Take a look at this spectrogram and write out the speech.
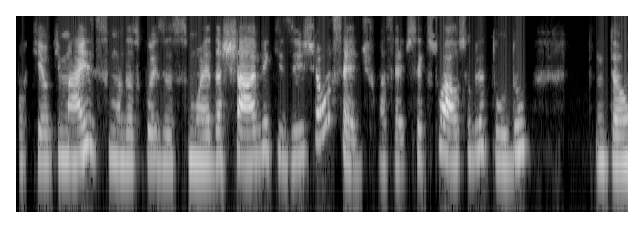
Porque o que mais, uma das coisas, moeda-chave que existe é o assédio, assédio sexual, sobretudo. Então,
